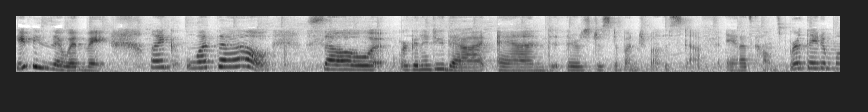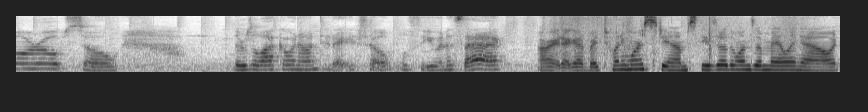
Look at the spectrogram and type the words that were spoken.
babysit with me. Like, what the hell? So we're gonna do that and there's just a bunch of other stuff. And it's Colin's birthday tomorrow, so there's a lot going on today. So we'll see you in a sec. All right, I gotta buy 20 more stamps. These are the ones I'm mailing out.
